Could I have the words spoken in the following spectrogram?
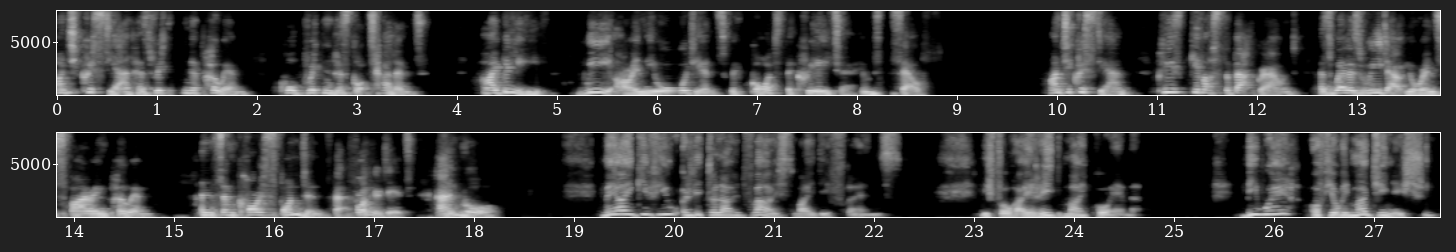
Auntie Christiane has written a poem called Britain Has Got Talent. I believe we are in the audience with God the Creator himself. Auntie Christiane, please give us the background as well as read out your inspiring poem and some correspondence that followed it and more. May I give you a little advice, my dear friends, before I read my poem? Beware of your imagination,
